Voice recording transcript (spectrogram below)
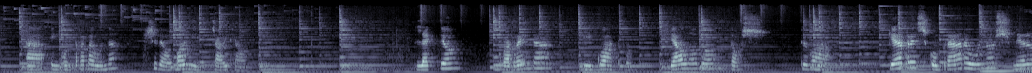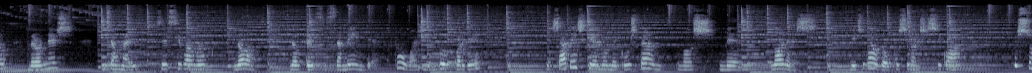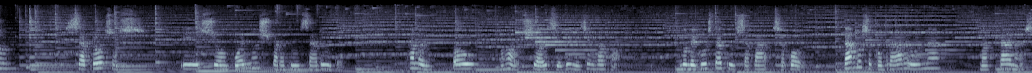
I la una? Sí, chao. Lección 44. Diálogo 2. ¿Quieres comprar unos y melones? No, no precisamente. ¿Por qué? Ya sabes que no me gustan los melones son sabrosos y son buenos para tu salud. Oh, no me gusta tu sabor. Vamos a comprar una manzanas.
